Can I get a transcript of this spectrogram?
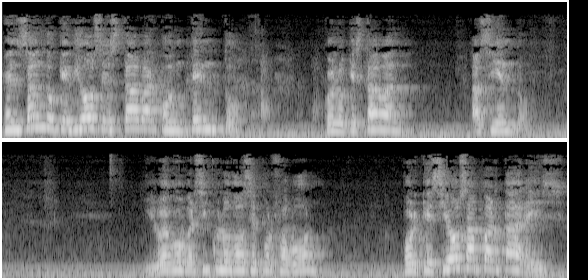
pensando que Dios estaba contento con lo que estaban haciendo. Y luego versículo 12, por favor, porque si os apartareis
